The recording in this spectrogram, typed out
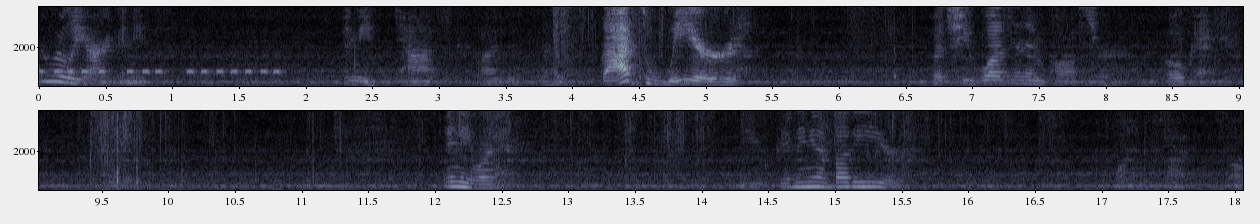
There really aren't any any task by the. That's weird. But she was an imposter. Okay. Anyway. You getting it, buddy, or one five? Oh.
